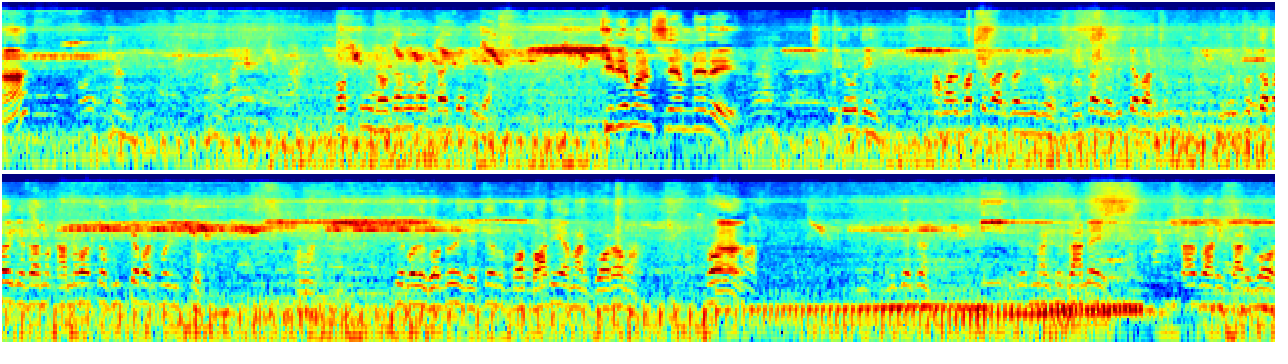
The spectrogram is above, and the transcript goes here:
হ্যাঁ? পশ্চিম কিরে মারছে আপনি রে দিন আমার ঘরতে পার করে দিব দুটা যে ফিরতে পার দুটো পার গেছে আমার খান্না তো ফিরতে পার করে দিত আমার সে বলে ঘটনা গেছে বাড়ি আমার গড় আমার। হ্যাঁ। মাঝে জানে কার বাড়ি কার ঘর।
